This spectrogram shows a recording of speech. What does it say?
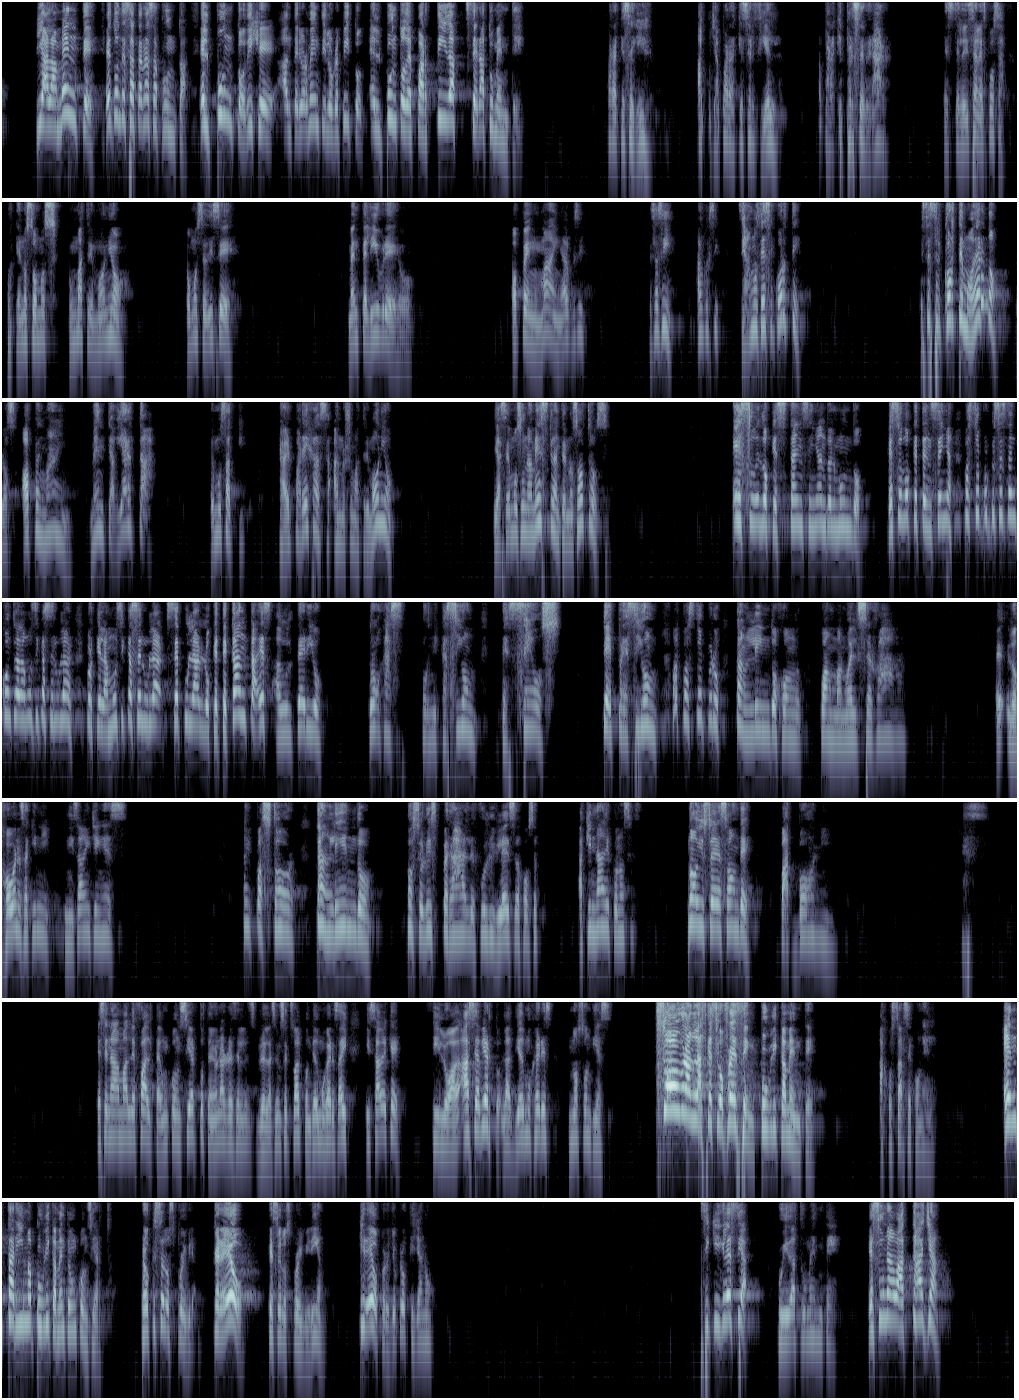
Y a la mente es donde Satanás apunta. El punto, dije anteriormente y lo repito, el punto de partida será tu mente. ¿Para qué seguir? Ah, pues ya para qué ser fiel. ¿Para qué perseverar? Este le dice a la esposa, ¿por qué no somos un matrimonio? ¿Cómo se dice? Mente libre o open mind, algo así. Es así, algo así. Seamos de ese corte. Este es el corte moderno. Los open mind, mente abierta. Hemos a caer parejas a nuestro matrimonio y hacemos una mezcla entre nosotros. Eso es lo que está enseñando el mundo. Eso es lo que te enseña. Pastor, ¿por qué usted está en contra de la música celular? Porque la música celular, secular, lo que te canta es adulterio, drogas, fornicación, deseos, depresión. Ah, pastor, pero tan lindo Juan, Juan Manuel Serrat. Eh, los jóvenes aquí ni, saben quién es. Ay, pastor, tan lindo. José Luis Perales, Julio Iglesias, José. Aquí nadie conoce. No, y ustedes son de Bad Bunny. Ese nada más le falta en un concierto tener una relación sexual con 10 mujeres ahí. ¿Y sabe qué? Si lo hace abierto, las 10 mujeres no son 10. Sobran las que se ofrecen públicamente a acostarse con él. En tarima públicamente en un concierto. Creo que se los prohibirían. Creo que se los prohibirían. Creo, pero yo creo que ya no. Así que iglesia, cuida tu mente. Es una batalla.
